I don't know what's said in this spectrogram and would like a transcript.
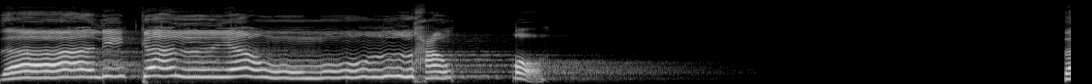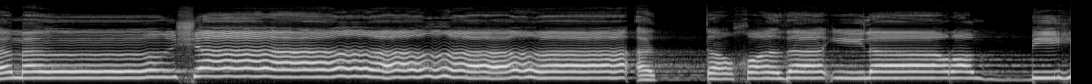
ذلك اليوم الحق. فمن شاء اتخذ إلى ربه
